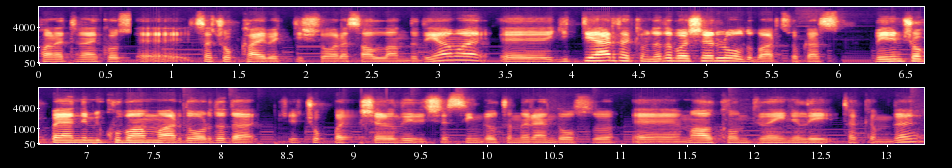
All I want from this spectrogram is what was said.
Panathinaikos e, çok kaybetti işte o ara sallandı diye ama e, gittiği her takımda da başarılı oldu Bartsokas. Benim çok beğendiğim bir Kuban vardı. Orada da çok başarılıydı işte Singleton'lı, Randolph'lu, e, Malcolm Delaney'li takımdı.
